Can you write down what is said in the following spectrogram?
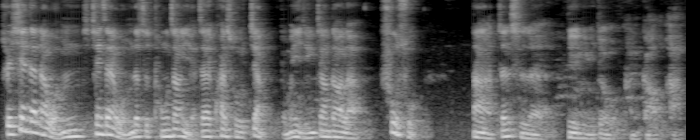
所以现在呢，我们现在我们的是通胀也在快速降，我们已经降到了负数，那真实的利率就很高啊，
